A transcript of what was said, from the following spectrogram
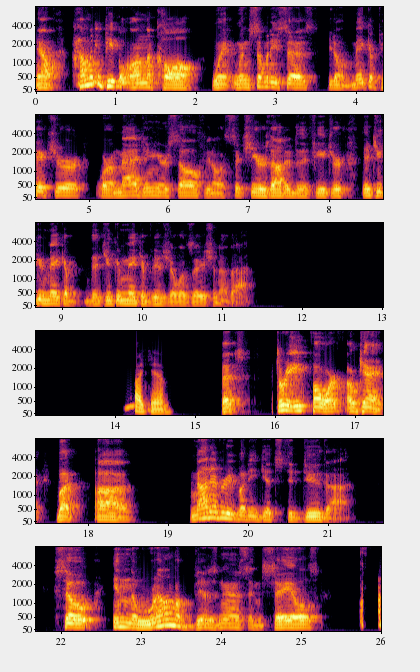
Now, how many people on the call? When when somebody says, you know, make a picture or imagine yourself, you know, six years out into the future, that you can make a that you can make a visualization of that. I can. That's three, four, okay. But uh not everybody gets to do that. So in the realm of business and sales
